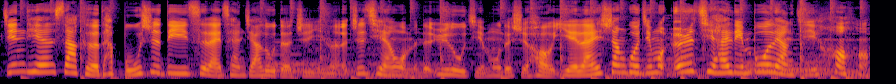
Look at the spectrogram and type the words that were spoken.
今天萨可他不是第一次来参加路德知音了。之前我们的预录节目的时候，也来上过节目，而且还连播两集，呵呵，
